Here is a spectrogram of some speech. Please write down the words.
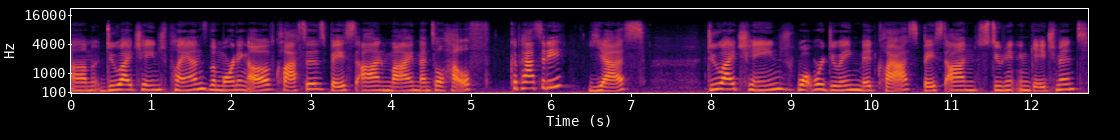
Um, do I change plans the morning of classes based on my mental health capacity? Yes. Do I change what we're doing mid class based on student engagement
